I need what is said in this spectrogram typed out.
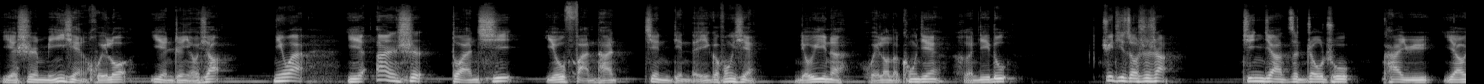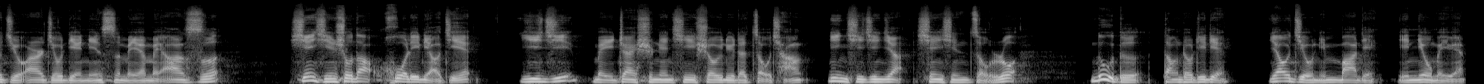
也是明显回落，验证有效。另外，也暗示短期有反弹见顶的一个风险，留意呢回落的空间和力度。具体走势上，金价自周初开于幺九二九点零四美元每盎司，先行受到获利了结以及美债十年期收益率的走强。令其金价先行走弱，录得当周低点幺九零八点零六美元，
